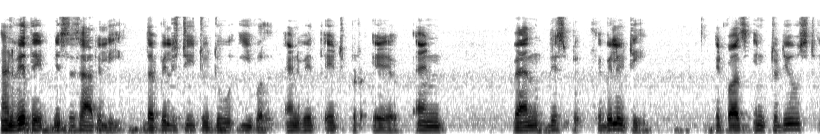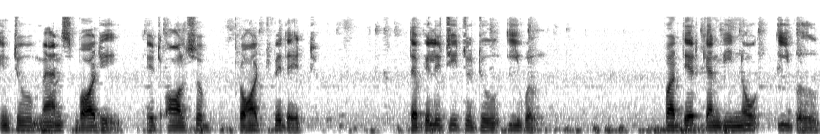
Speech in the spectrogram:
And with it necessarily the ability to do evil. And with it uh, and when this ability it was introduced into man's body it also brought with it the ability to do evil for there can be no evil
